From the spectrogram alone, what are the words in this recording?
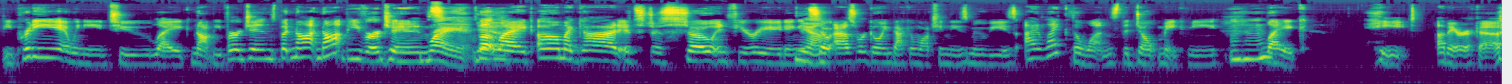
be pretty and we need to like not be virgins, but not not be virgins. Right. But Yeah. like, oh my god, it's just so infuriating. And Yeah. so as we're going back and watching these movies, I like the ones that don't make me hmm like hate America.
